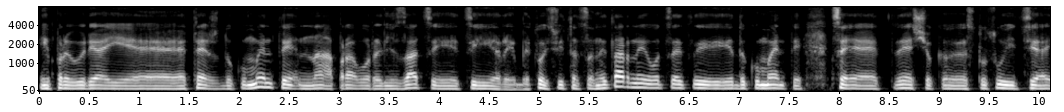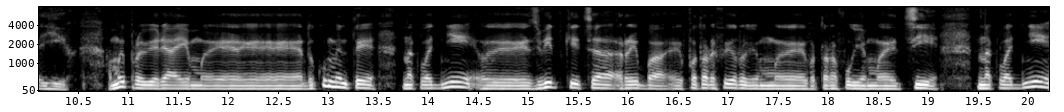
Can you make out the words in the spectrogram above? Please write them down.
і перевіряє теж документи на право реалізації цієї риби. Тобто фітосанітарні оце документи, це те, що стосується їх. А ми перевіряємо е, документи накладні, е, звідки ця риба, е, фотографуємо, е, фотографуємо ці накладні.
